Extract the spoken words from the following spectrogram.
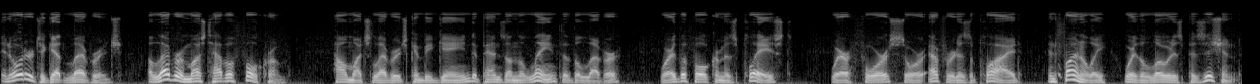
In order to get leverage, a lever must have a fulcrum. How much leverage can be gained depends on the length of the lever, where the fulcrum is placed, where force or effort is applied, and finally, where the load is positioned.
